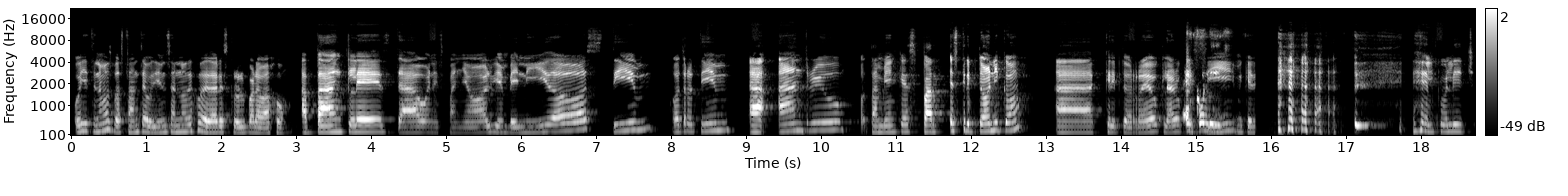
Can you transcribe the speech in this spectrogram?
Oye, tenemos bastante audiencia, no dejo de dar scroll para abajo. A Bankless, DAO en español, bienvenidos. Team, otro team. A Andrew, también que es, part, es criptónico. A Criptorreo, claro que El sí. Mi querido... El Kulich.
